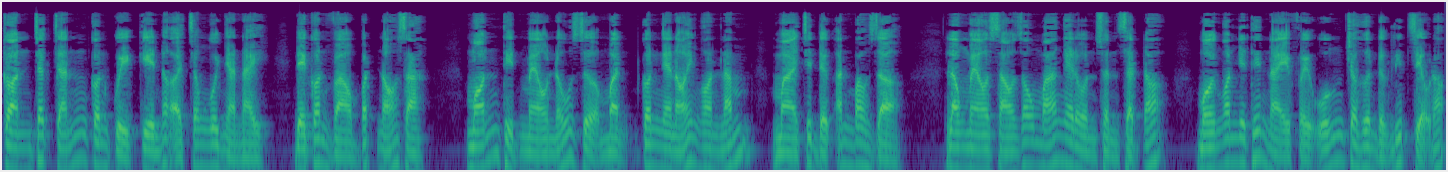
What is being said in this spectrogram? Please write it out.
Còn chắc chắn con quỷ kia nó ở trong ngôi nhà này, để con vào bắt nó ra. Món thịt mèo nấu rửa mận con nghe nói ngon lắm mà chưa được ăn bao giờ Lòng mèo xào rau má nghe đồn sần sật đó. Mồi ngon như thế này phải uống cho hơn được lít rượu đó.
